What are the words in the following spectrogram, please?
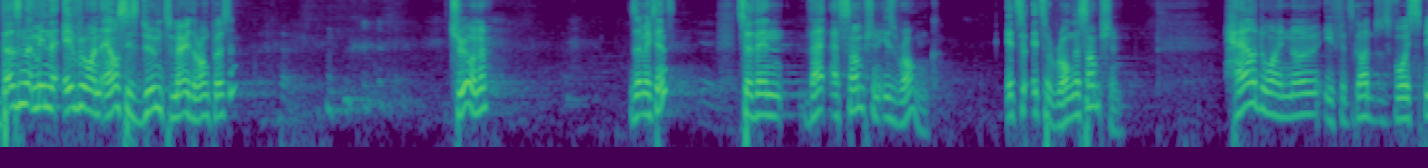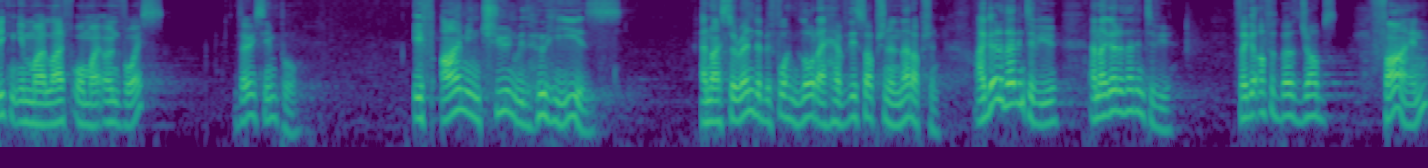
Doesn't that mean that everyone else is doomed to marry the wrong person? True or no? Does that make sense? So then that assumption is wrong. It's a, it's a wrong assumption. How do I know if it's God's voice speaking in my life or my own voice? Very simple. If I'm in tune with who He is and I surrender before Him, Lord, I have this option and that option, I go to that interview and I go to that interview. If I get offered both jobs, fine.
